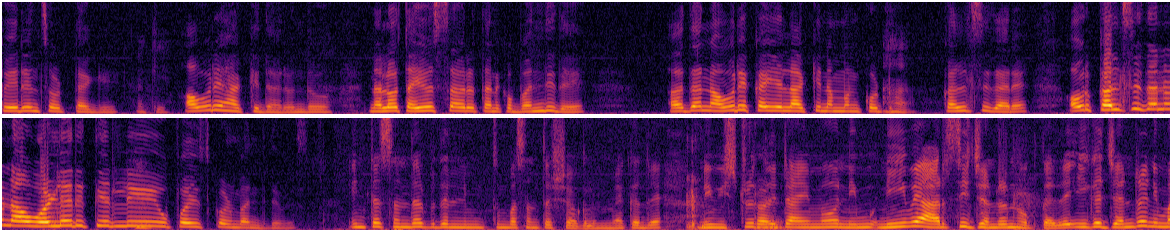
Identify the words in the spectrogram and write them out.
ಪೇರೆಂಟ್ಸ್ ಒಟ್ಟಾಗಿ ಅವರೇ ಹಾಕಿದ್ದಾರೆ. ಒಂದು ನಲವತ್ತೈವತ್ತು ಸಾವಿರ ತನಕ ಬಂದಿದೆ. ಅದನ್ನು ಅವರೇ ಕೈಯಲ್ಲಿ ಹಾಕಿ ನಮ್ಮನ್ನು ಕೊಟ್ಟು ಕಲಿಸಿದ್ದಾರೆ. ಅವ್ರು ಕಲಿಸಿದನ್ನು ನಾವು ಒಳ್ಳೆ ರೀತಿಯಲ್ಲಿ ಉಪಯೋಗಿಸ್ಕೊಂಡು ಬಂದಿದ್ದೇವೆ. ಇಂಥ ಸಂದರ್ಭದಲ್ಲಿ ನಿಮ್ಗೆ ತುಂಬಾ ಸಂತೋಷ ಆಗಲ್ಲ ಯಾಕಂದ್ರೆ ನೀವು ಇಷ್ಟು ಟೈಮ್ ನಿಮ್ ನೀವೇ ಅರ್ಸಿ ಜನರನ್ನು ಹೋಗ್ತಾ ಇದ್ರೆ ಈಗ ಜನರೇ ನಿಮ್ಮ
